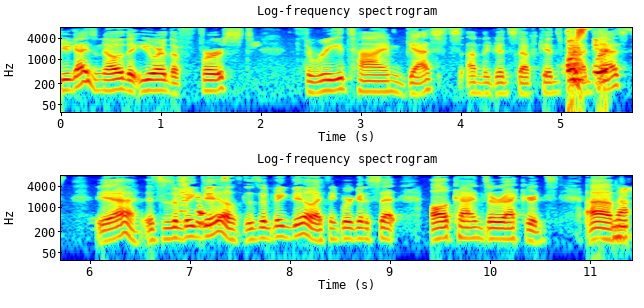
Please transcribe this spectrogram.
You guys know that you are the first three time guests on the Good Stuff Kids Oh, podcast. Yeah, this is a big deal. This is a big deal. I think we're going to set all kinds of records. Um, Nice.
